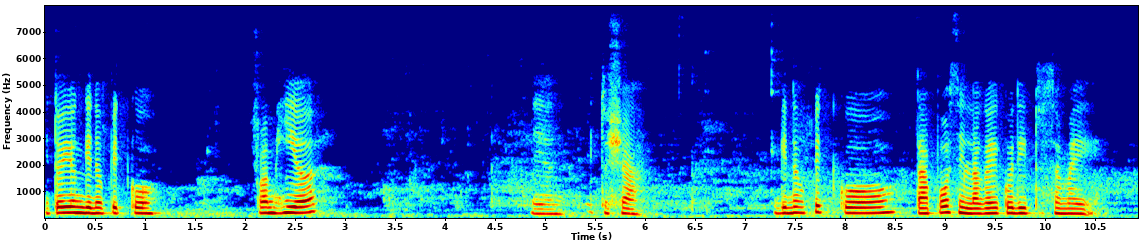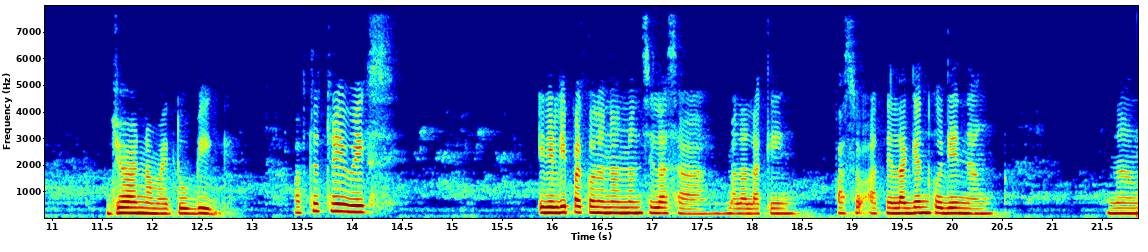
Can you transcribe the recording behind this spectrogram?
Ito yung ginupit ko. From here. Ayan. Ito siya. Ginupit ko. Tapos nilagay ko dito sa may jar na may tubig. After 3 weeks, inilipat ko na naman sila sa malalaking paso at nilagyan ko din ng ng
